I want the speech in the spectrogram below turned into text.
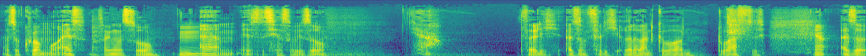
also Chrome OS, sagen wir es so, Hm. ähm, ist es ja sowieso, ja, völlig, also völlig irrelevant geworden. Du hast es, Ja. also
